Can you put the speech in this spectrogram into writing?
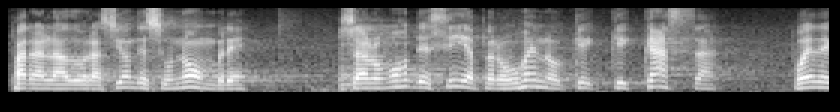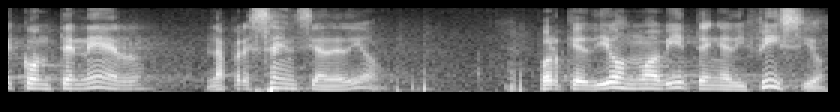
para la adoración de su nombre. Salomón decía, pero bueno, ¿qué, casa puede contener la presencia de Dios? Porque Dios no habita en edificios,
